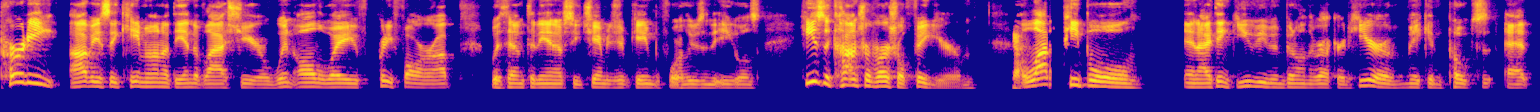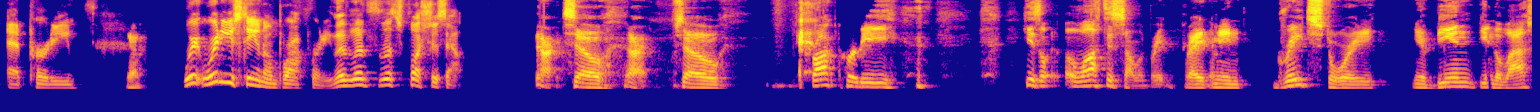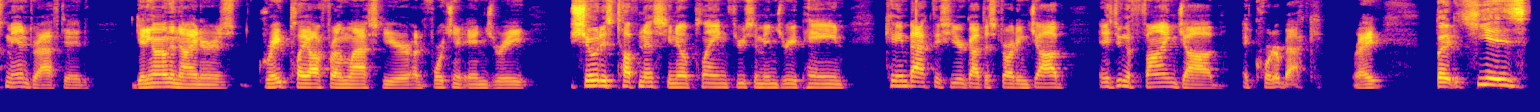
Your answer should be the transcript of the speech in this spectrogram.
Purdy obviously came on at the end of last year, went all the way pretty far up with him to the NFC Championship game before losing the Eagles. He's a controversial figure yeah. a lot of people, and I think you've even been on the record here of making pokes at at Purdy. Yeah. Where where do you stand on Brock Purdy? Let, let's let's flush this out. All right. So all right. So Brock Purdy, he has a, a lot to celebrate, right? I mean, great story. You know, being being the last man drafted, getting on the Niners, great playoff run last year. Unfortunate injury, showed his toughness. You know, playing through some injury pain. Came back this year, got the starting job, and is doing a fine job at quarterback, right? But he is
